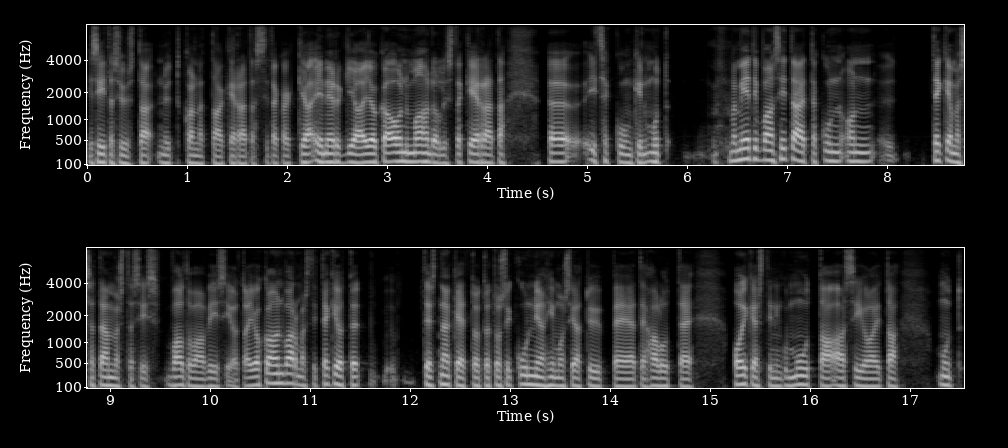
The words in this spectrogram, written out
ja siitä syystä nyt kannattaa kerätä sitä kaikkea energiaa, joka on mahdollista kerätä ö, itse kunkin, mutta mä mietin vaan sitä, että kun on tekemässä tämmöistä siis valtavaa visiota, joka on varmasti, tekin olette, teistä näkee, että olette tosi kunnianhimoisia tyyppejä ja te haluatte oikeasti niin kuin muuttaa asioita, mutta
